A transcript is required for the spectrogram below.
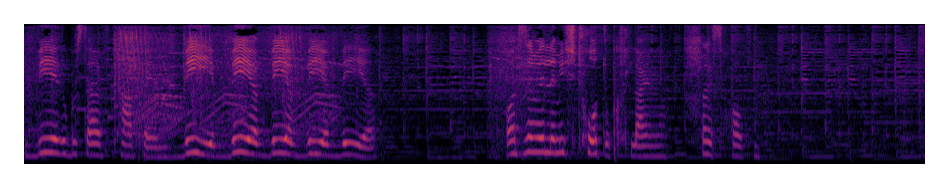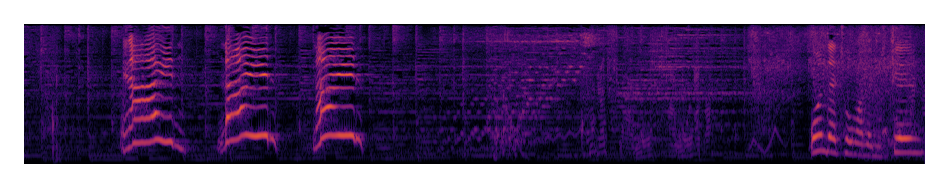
Wehe, du bist AFK, Pam. Wehe, wehe, wehe, wehe, wehe. Und sind wir nämlich tot, du kleine Scheißhaufen. Nein! Nein! Und der Thomas will mich killen.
